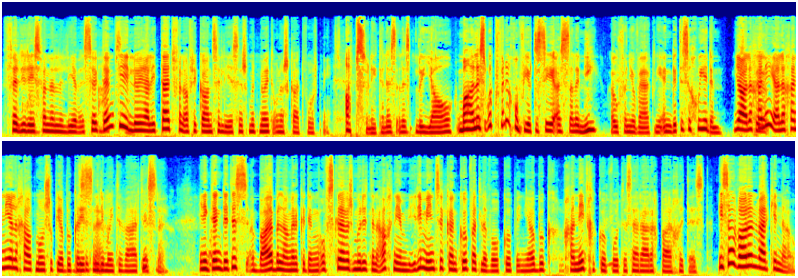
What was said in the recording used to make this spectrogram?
vir die res van hulle lewe. So ek dink die lojaliteit van Afrikaanse lesers moet nooit onderskat word nie. Absoluut. Hulle is hulle is lojaal, maar hulle is ook vinnig om vir jou te sê as hulle nie hou van jou werk nie en dit is 'n goeie ding. Ja, hulle gaan nie, hulle gaan nie hulle geld mors op jou boeke as dit nie die moeite werd is nie. En ek dink dit is 'n baie belangrike ding. Of skrywers moet dit in ag neem. Hierdie mense kan koop wat hulle wil koop en jou boek gaan net gekoop word as hy regtig baie goed is. Isa, waaraan werk jy nou?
